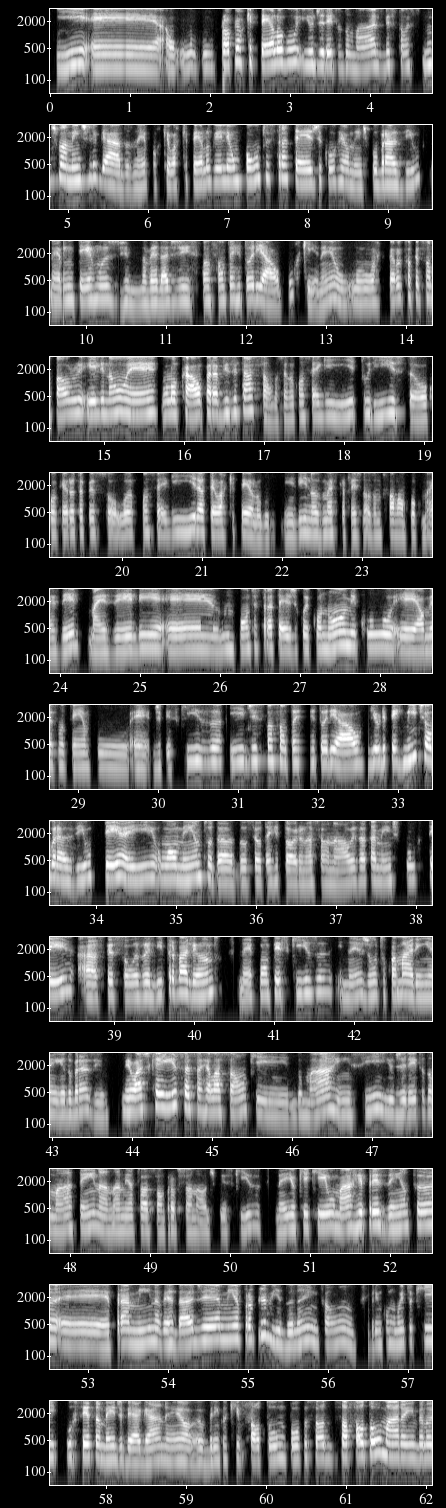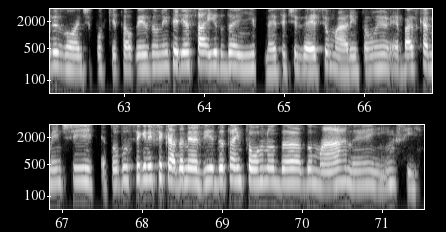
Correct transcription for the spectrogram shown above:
e é, o, o, próprio arquipélago e o direito do mar eles estão intimamente ligados, né? Porque o arquipélago ele é um ponto estratégico realmente para o Brasil, né? Em termos de, na verdade, de expansão territorial. Por quê, né? O, o arquipélago de São Pedro e São Paulo ele não é um local para visitação. Você não consegue ir turista ou qualquer outra pessoa consegue ir até o arquipélago. Ele, nós mais para frente nós vamos falar um pouco mais dele, mas ele é um ponto estratégico econômico, é ao mesmo tempo é, de pesquisa e de expansão territorial, e ele permite ao Brasil ter aí um aumento da, do seu território nacional, exatamente por ter as pessoas ali trabalhando né, com pesquisa, né, junto com a Marinha aí do Brasil. Eu acho que é isso, essa relação que do mar em si e o direito do mar tem na, na minha atuação profissional de pesquisa, né, e o que, que o mar representa é, para mim, na verdade, é a minha própria vida, né, então brinco muito que, por ser também de BH, né, eu, eu brinco que faltou um pouco, só, só faltou o mar aí em Belo Horizonte, porque talvez eu nem teria saído daí, né, se tivesse o mar, então é, é basicamente, é todo o significado da minha vida está em torno da, do mar né, em si.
